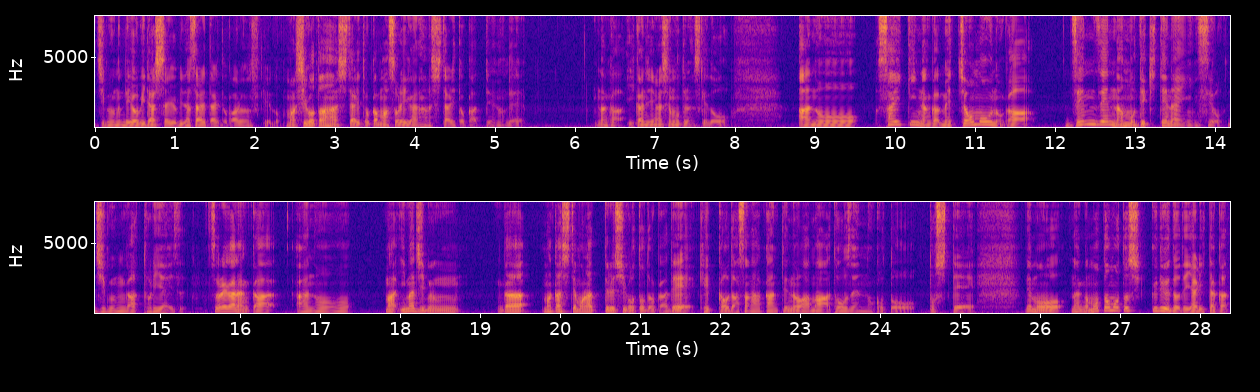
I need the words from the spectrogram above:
自分で呼び出したり呼び出されたりとかあるんですけどまあ仕事の話したりとかまあそれ以外の話したりとかっていうのでなんかいい感じにやらせてもらってるんですけどあの最近なんかめっちゃ思うのが全然何もできてないんですよ自分がとりあえず。それがなんかあのまあ今自分が任してもらってる仕事とかで結果を出さなあかんっていうのはまあ当然のこととしてでもなんかもともとシックデュードでやりたかっ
